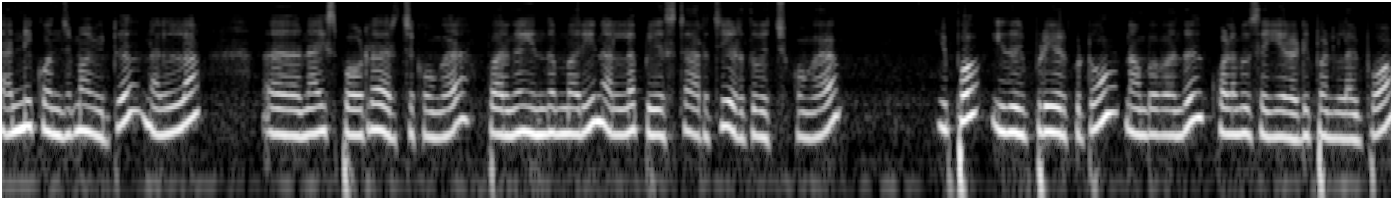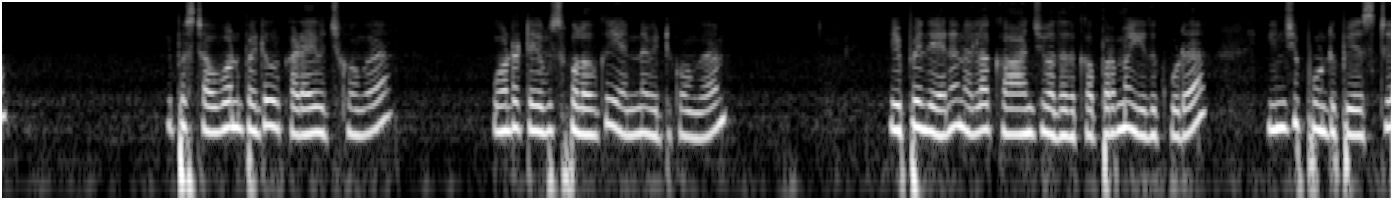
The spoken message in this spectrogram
தண்ணி கொஞ்சமாக விட்டு நல்லா நைஸ் பவுடராக அரைச்சிக்கோங்க. பாருங்கள் இந்த மாதிரி நல்லா பேஸ்ட்டாக அரைச்சி எடுத்து வச்சுக்கோங்க. இப்போது இது இப்படி இருக்கட்டும். நம்ம வந்து குழம்பு செய்ய ரெடி பண்ணலாம் இப்போது இப்போ ஸ்டவ் ஆன் பண்ணிட்டு ஒரு கடாயை வச்சுக்கோங்க. ஒன்றரை டேபிள் ஸ்பூன் அளவுக்கு எண்ணெய் விட்டுக்கோங்க. இப்போ இந்த எண்ணெய் நல்லா காஞ்சி வந்ததுக்கப்புறமா இது கூட இஞ்சி பூண்டு பேஸ்ட்டு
